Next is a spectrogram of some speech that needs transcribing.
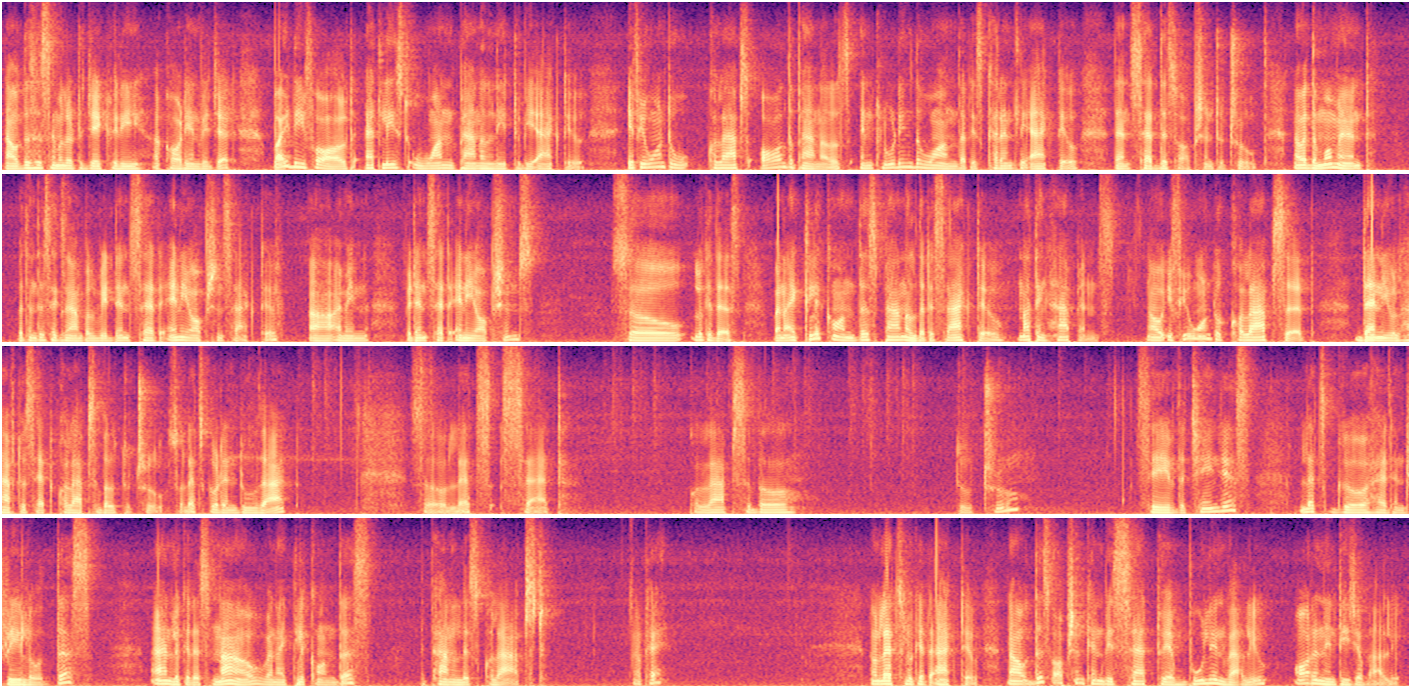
Now this is similar to jQuery accordion widget. By default, at least one panel need to be active. If you want to collapse all the panels, including the one that is currently active, then set this option to true. Now at the moment, within this example, we didn't set any options active. Uh, I mean, we didn't set any options. So look at this. When I click on this panel that is active, nothing happens. Now if you want to collapse it, then you'll have to set collapsible to true. So let's go ahead and do that. So let's set collapsible to true. Save the changes. Let's go ahead and reload this. And look at this. Now when I click on this, the panel is collapsed. Okay. Now let's look at active. Now this option can be set to a boolean value or an integer value.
